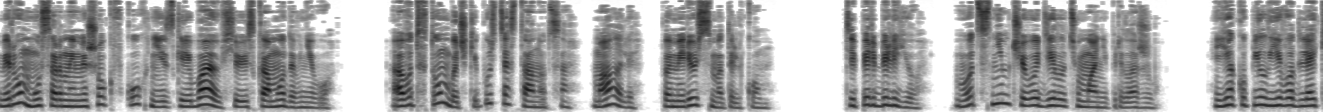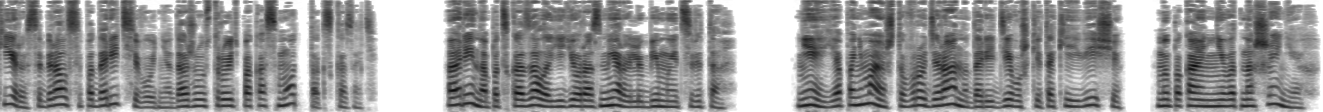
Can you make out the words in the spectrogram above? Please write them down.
Беру мусорный мешок в кухне и сгребаю все из комода в него. А вот в тумбочке пусть останутся. Мало ли, помирюсь с мотыльком. Теперь белье. Вот с ним чего делать ума не приложу. Я купил его для Киры, собирался подарить сегодня, даже устроить показ мод, так сказать. Арина подсказала ее размер и любимые цвета. Не, я понимаю, что вроде рано дарить девушке такие вещи, мы пока не в отношениях,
